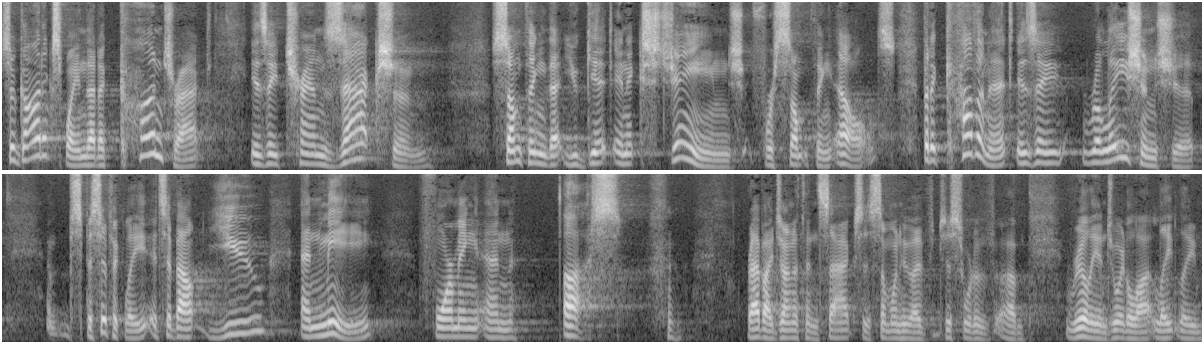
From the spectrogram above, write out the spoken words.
So God explained that a contract is a transaction, something that you get in exchange for something else. But a covenant is a relationship. Specifically, it's about you and me forming an us. Rabbi Jonathan Sacks is someone who I've just sort of um, really enjoyed a lot lately.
